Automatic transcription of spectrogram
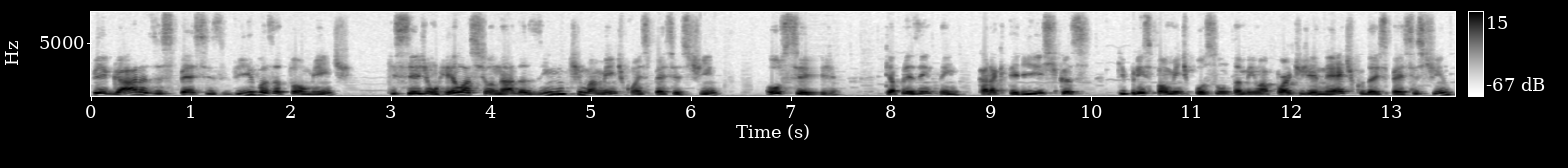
Pegar as espécies vivas atualmente que sejam relacionadas intimamente com a espécie extinta, ou seja, que apresentem características que principalmente possuam também um aporte genético da espécie extinta.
